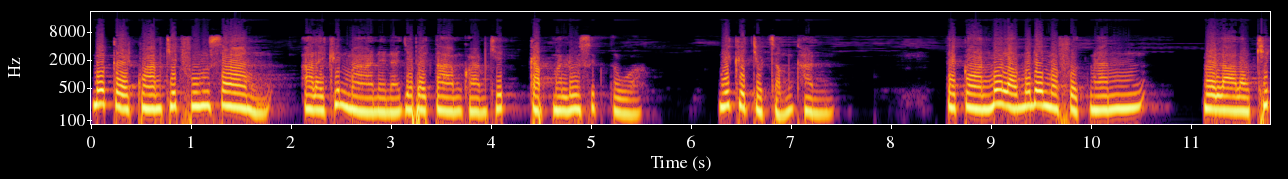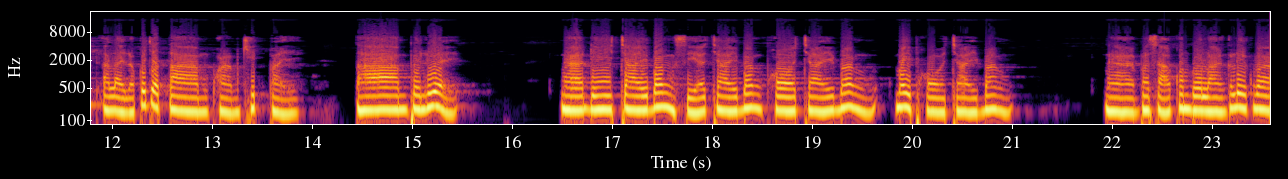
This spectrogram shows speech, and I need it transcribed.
เมื่อเกิดความคิดฟุ้งซ่านอะไรขึ้นมาเนี่ยนะอย่าไปตามความคิดกลับมารู้สึกตัว นี่คือจุดสำคัญ แต่ก่อนเมื่อเราไม่ได้มาฝึกนั้น เวลาเราคิดอะไรเราก็จะตามความคิดไป ตามไปเรื่อยนะดีใจบ้างเสียใจบ้างพอใจบ้าง ไม่พอใจบ้าง นะภาษาคนโบราณก็เรียกว่า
